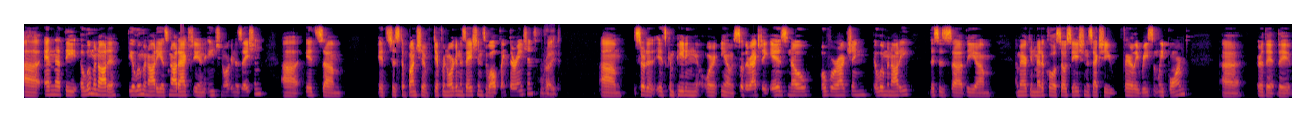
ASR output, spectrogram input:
uh, and that the Illuminati, the Illuminati, is not actually an ancient organization. Uh, it's um, it's just a bunch of different organizations who all think they're ancient. right. Um, sort of is competing, or you know, so there actually is no overarching Illuminati. This is uh, the um, American Medical Association is actually fairly recently formed. Uh, or the, the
